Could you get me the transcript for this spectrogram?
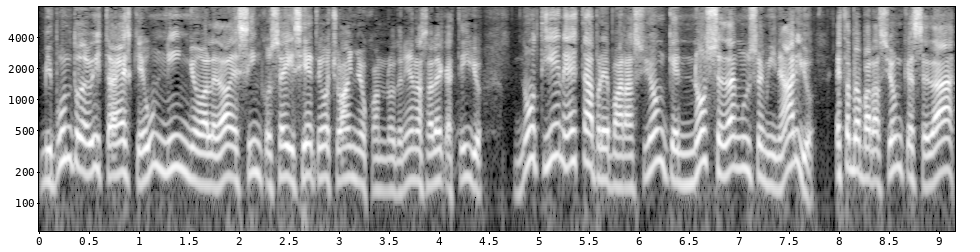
Mi punto de vista es que un niño a la edad de 5, 6, 7, 8 años, cuando tenía Nazaret Castillo, no tiene esta preparación que no se da en un seminario, esta preparación que se da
